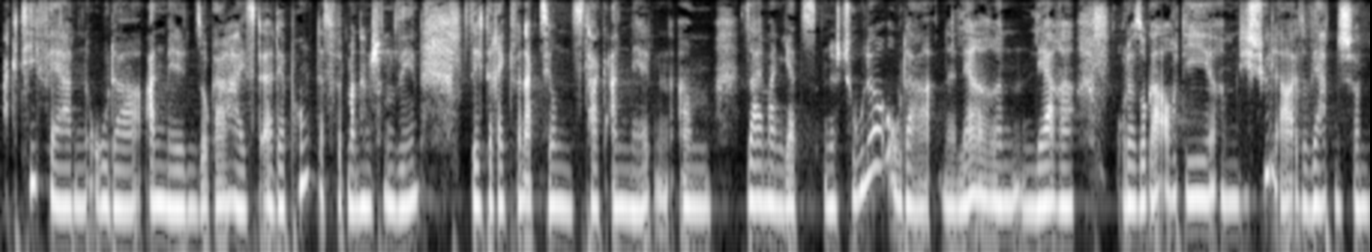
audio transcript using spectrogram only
aktiv werden oder anmelden sogar heißt äh, der Punkt. Das wird man dann schon sehen. Sich direkt für einen Aktionstag anmelden. Ähm, sei man jetzt eine Schule oder eine Lehrerin, ein Lehrer oder sogar auch die ähm, die Schüler. Also wir hatten schon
